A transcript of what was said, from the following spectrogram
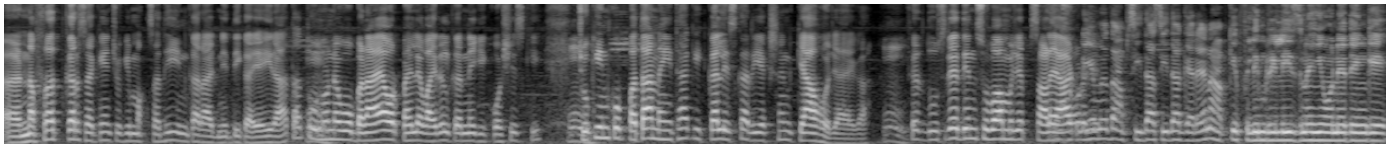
नफरत कर सकें चूँकि मकसद ही इनका राजनीति का यही रहा था तो उन्होंने वो बनाया और पहले वायरल करने की कोशिश की। चूँकि इनको पता नहीं था कि कल इसका रिएक्शन क्या हो जाएगा। फिर दूसरे दिन सुबह मुझे साढ़े आठ बजे में तो आप सीधा सीधा कह रहे हैं ना आपकी फ़िल्म रिलीज़ नहीं होने देंगे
